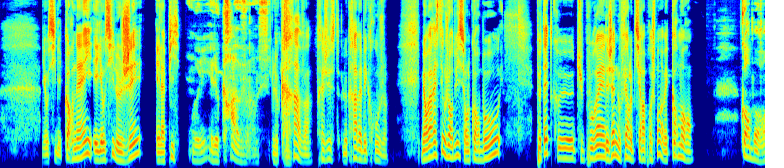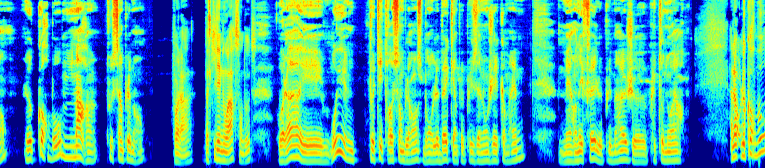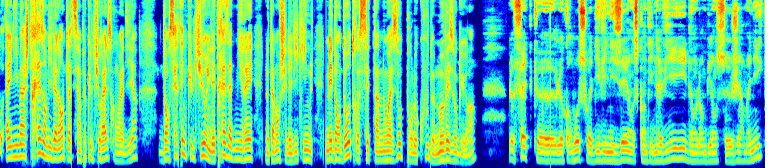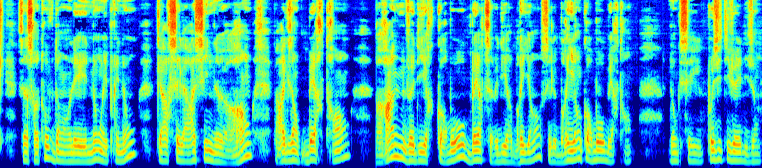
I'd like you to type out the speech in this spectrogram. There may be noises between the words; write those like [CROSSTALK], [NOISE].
Il y a aussi les corneilles et il y a aussi le jet et la pie. Oui, et le crave aussi. Le crave, très juste, le crave à bec rouge. Mais on va rester aujourd'hui sur le corbeau. Peut-être que tu pourrais déjà nous faire le petit rapprochement avec cormoran. Cormoran, le corbeau marin, tout simplement. Voilà, parce qu'il est noir sans doute. Voilà, et oui, une petite ressemblance. Bon, le bec est un peu plus allongé quand même, mais en effet, le plumage euh, plutôt noir. Alors le corbeau a une image très ambivalente, là c'est un peu culturel ce qu'on va dire. Dans certaines cultures il est très admiré, notamment chez les vikings, mais dans d'autres c'est un oiseau pour le coup de mauvais augure. Hein. Le fait que le corbeau soit divinisé en Scandinavie, dans l'ambiance germanique, ça se retrouve dans les noms et prénoms, car c'est la racine ran. Par exemple, Bertrand, Ran veut dire corbeau, Bert ça veut dire brillant, c'est le brillant corbeau Bertrand. Donc c'est positivé, disons.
